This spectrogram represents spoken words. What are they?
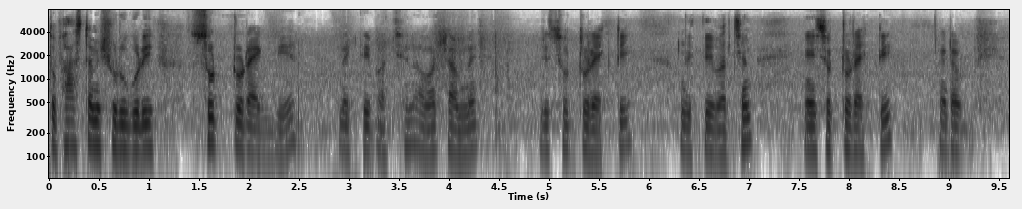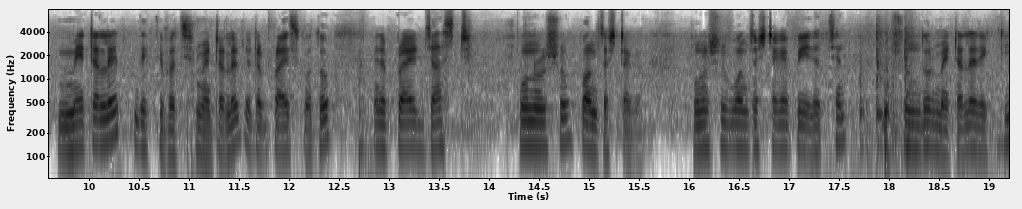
তো ফার্স্ট আমি শুরু করি ছোট্ট র্যাক দিয়ে। দেখতেই পাচ্ছেন আমার সামনে যে ছোট্ট র্যাকটি দেখতেই পাচ্ছেন এই ছোট্ট র্যাকটি এটা মেটালের দেখতে পাচ্ছেন মেটালের এটা প্রাইস কত? এটা প্রাইস জাস্ট পনেরোশো পঞ্চাশ টাকা। পনেরোশো পঞ্চাশ টাকায় পেয়ে যাচ্ছেন সুন্দর মেটালের একটি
